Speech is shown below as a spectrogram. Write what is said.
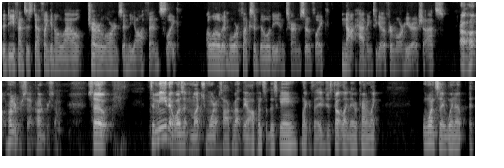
the defense is definitely going to allow Trevor Lawrence in the offense like a little bit more flexibility in terms of like not having to go for more hero shots. Oh, 100%. 100%. So to me, there wasn't much more to talk about the offense of this game. Like I said, it just felt like they were kind of like once they went up at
